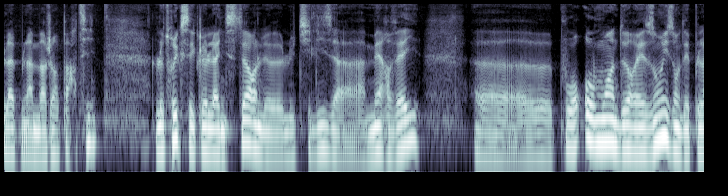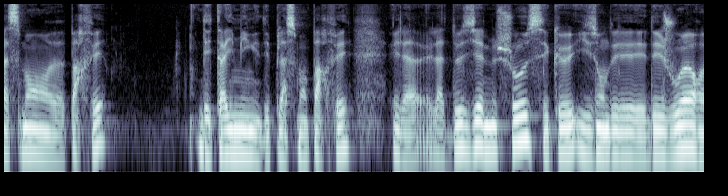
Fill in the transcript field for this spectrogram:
la, majeure partie. Le truc, c'est que le Leinster l'utilise à, merveille euh, pour au moins deux raisons. Ils ont des placements parfaits des timings et des placements parfaits. Et la, deuxième chose, c'est qu'ils ont des, des joueurs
